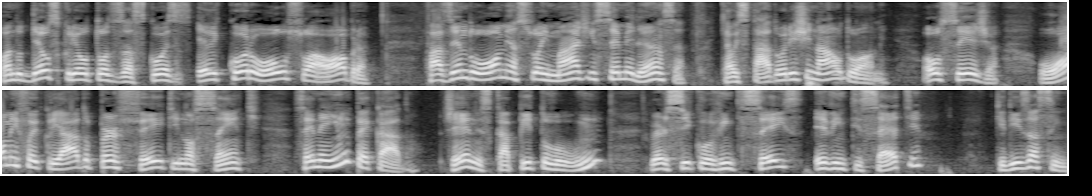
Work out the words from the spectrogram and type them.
quando Deus criou todas as coisas, ele coroou sua obra, fazendo o homem a sua imagem e semelhança, que é o estado original do homem. Ou seja, o homem foi criado perfeito, inocente, sem nenhum pecado. Gênesis capítulo 1, versículo 26 e 27, que diz assim:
